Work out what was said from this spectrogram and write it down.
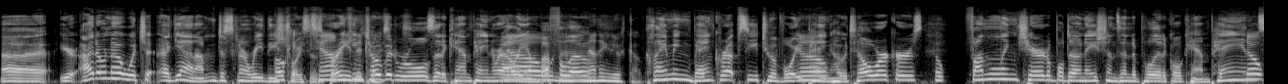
Uh, you're, I don't know which. Again, I'm just going to read these Okay, choices. Breaking the COVID choices. rules at a campaign rally No, in Buffalo. no, nothing to do with COVID. Claiming bankruptcy to avoid No. paying hotel workers. Nope. Funneling charitable donations into political campaigns. Nope.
